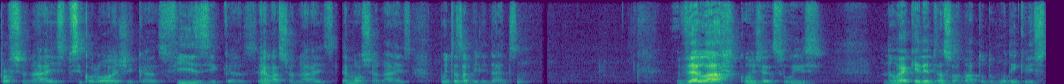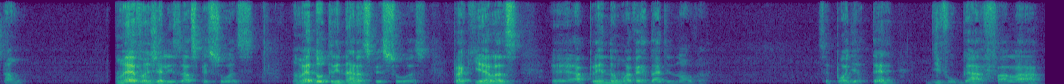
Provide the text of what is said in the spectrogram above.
profissionais, psicológicas, físicas, relacionais, emocionais, muitas habilidades. Velar com Jesus não é querer transformar todo mundo em cristão. Não é evangelizar as pessoas. Não é doutrinar as pessoas para que elas é, aprendam uma verdade nova. Você pode até divulgar, falar,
